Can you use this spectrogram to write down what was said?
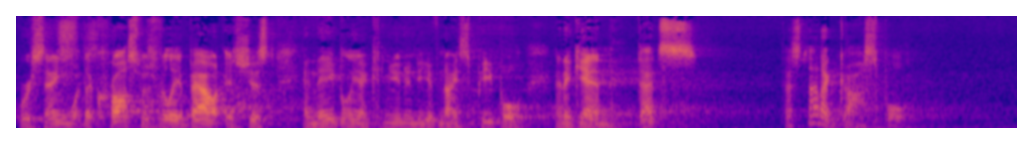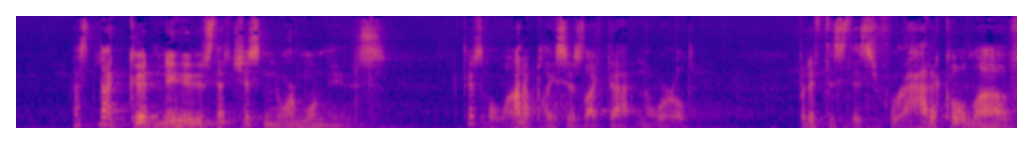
we're saying what the cross was really about is just enabling a community of nice people. And again, that's that's not a gospel. That's not good news. That's just normal news. There's a lot of places like that in the world. But if it's this radical love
